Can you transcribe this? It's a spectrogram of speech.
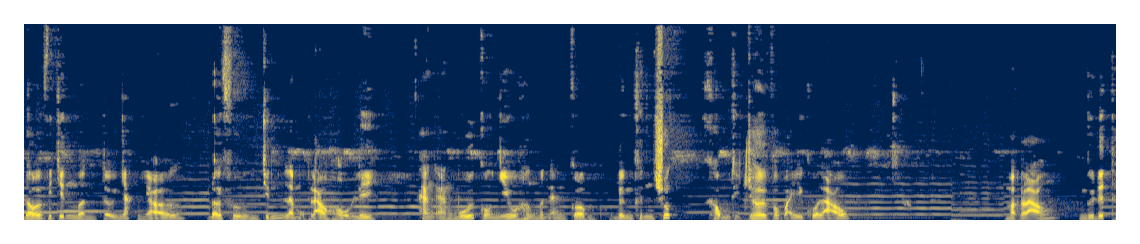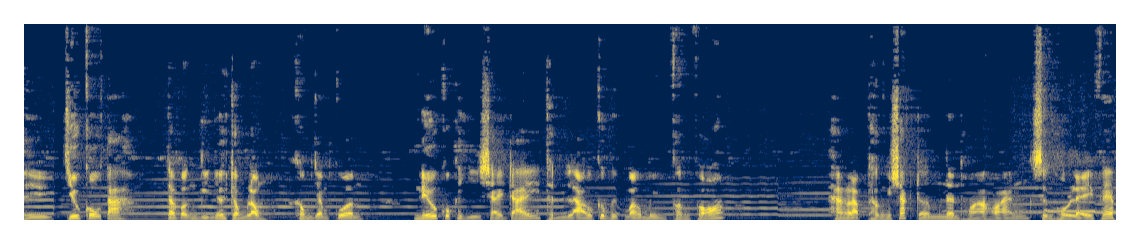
Đối với chính mình tự nhắc nhở, đối phương chính là một lão hồ ly, hắn ăn muối còn nhiều hơn mình ăn cơm, đừng khinh suất, không thì rơi vào bẫy của lão. Mặt lão, người đích thị chiếu cố ta, ta vẫn ghi nhớ trong lòng, không dám quên. Nếu có cái gì sai trái, thỉnh lão cứ việc mở miệng phân phó, Hàng Lập thần sắc trở nên hòa hoãn, xưng hồ lễ phép,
